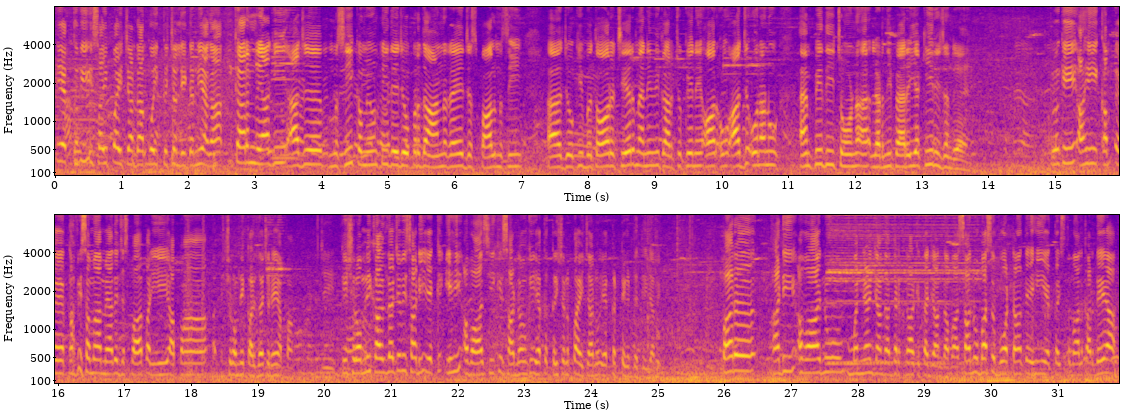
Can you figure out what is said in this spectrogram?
ਇੱਕ ਵੀ ਈਸਾਈ ਭਾਈਚਾਰੇ ਦਾ ਕੋਈ ਕ੍ਰਿਸਚਨ ਲੀਡਰ ਨਹੀਂ ਹੈਗਾ। ਕੀ ਕਾਰਨ ਰਿਹਾ ਕਿ ਅੱਜ ਮਸੀਹ ਕਮਿਊਨਿਟੀ ਦੇ ਜੋ ਪ੍ਰਧਾਨ ਰਹੇ ਜਸਪਾਲ ਮਸੀਹ ਜੋ ਕਿ ਬਤੌਰ ਚੇਅਰਮੈਨ ਵੀ ਕਰ ਚੁੱਕੇ ਨੇ ਔਰ ਉਹ ਅੱਜ ਉਹਨਾਂ ਨੂੰ ਐਮਪੀ ਦੀ ਚੋਣ ਲੜਨੀ ਪੈ ਰਹੀ ਹੈ। ਕੀ ਰੀਜ਼ਨ ਰਿਹਾ ਹੈ? ਕਿਉਂਕਿ ਅਸੀਂ ਕਾਫੀ ਸਮਾਂ ਮੈਂ ਤੇ ਜਸਪਾਲ ਭਾਜੀ ਆਪਾਂ ਸ਼੍ਰੋਮਣੀ ਅਕਾਲੀ ਦਲ ਚ ਰਹੇ ਆਪਾਂ। ਜੀ। ਕਿ ਸ਼੍ਰੋਮਣੀ ਅਕਾਲੀ ਦਲ ਚ ਵੀ ਸਾਡੀ ਇੱਕ ਇਹੀ ਆਵਾਜ਼ ਸੀ ਕਿ ਸਾਡਾ ਕਿ ਇੱਕ ਕ੍ਰਿਸ਼ਨ ਭਾਈਚਾਰ ਨੂੰ ਇੱਕ ਟਿਕਟ ਦਿੱਤੀ ਜਾਵੇ। ਪਰ ਸਾਡੀ ਆਵਾਜ਼ ਨੂੰ ਮੰਨਿਆ ਜਾਂਦਾ ਦਰਕਰਾਰ ਕੀਤਾ ਜਾਂਦਾ ਵਾ। ਸਾਨੂੰ ਬਸ ਵੋਟਾਂ ਤੇ ਹੀ ਇੱਕ ਇਸਤੇਮਾਲ ਕਰਦੇ ਆ।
